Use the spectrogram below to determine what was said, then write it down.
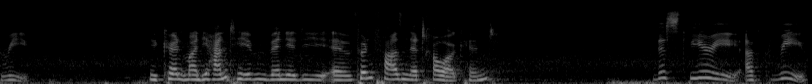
grief? Ihr könnt mal die Hand heben, wenn ihr die äh, fünf Phasen der Trauer kennt. This theory of grief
